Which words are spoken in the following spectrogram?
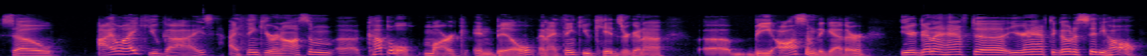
So I like you guys. I think you're an awesome uh, couple, Mark and Bill, and I think you kids are gonna uh, be awesome together. You're gonna have to. You're gonna have to go to City Hall.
